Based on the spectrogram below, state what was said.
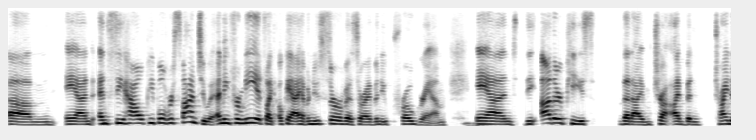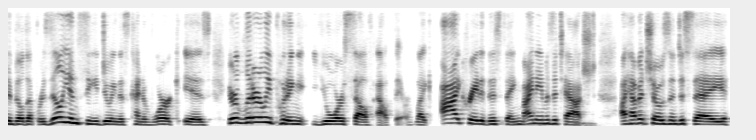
um and and see how people respond to it i mean for me it's like okay i have a new service or i have a new program mm-hmm. and the other piece that i'm trying i've been trying to build up resiliency doing this kind of work is you're literally putting yourself out there. Like, I created this thing, my name is attached. I haven't chosen to say,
